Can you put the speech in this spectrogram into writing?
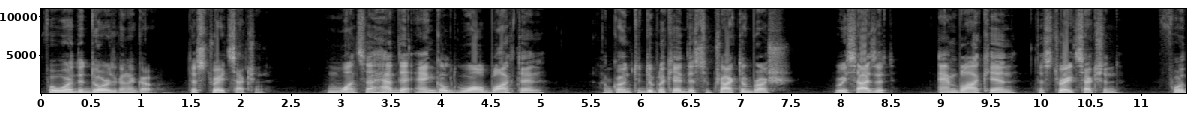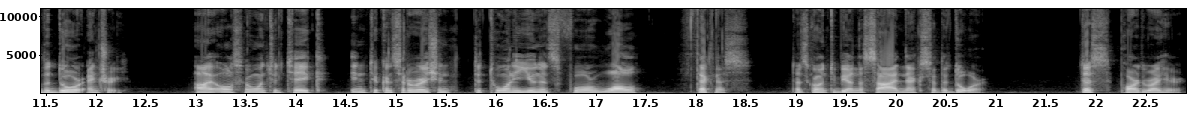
for where the door is going to go, the straight section. Once I have the angled wall blocked in, I'm going to duplicate this subtractive brush, resize it, and block in the straight section for the door entry. I also want to take into consideration the 20 units for wall thickness that's going to be on the side next to the door. This part right here.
